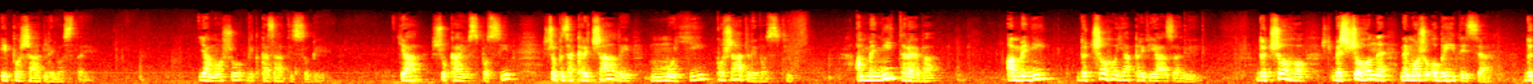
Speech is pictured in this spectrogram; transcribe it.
і пожадливостей. Я можу відказати собі. Я шукаю спосіб, щоб закричали мої пожадливості. А мені треба, а мені до чого я прив'язаний, до чого, без чого не, не можу обійтися, до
